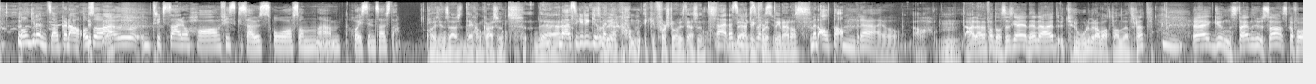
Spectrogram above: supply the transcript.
og grønnsaker, da. Og så er jo trikset er å ha fiskesaus og sånn um, hoisinsaus, da. Hoisinsaus, det kan ikke være sunt. Det, Nei, sikkert ikke så veldig. Det kan ikke forstå hvis det er sunt. Nei, det er det er veldig sunt. ass. Men alt det andre er jo Ja, mm. det, er, det er fantastisk, jeg er enig. Det er et utrolig bra matland, rett og slett. Mm. Eh, Gunstein Husa skal få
